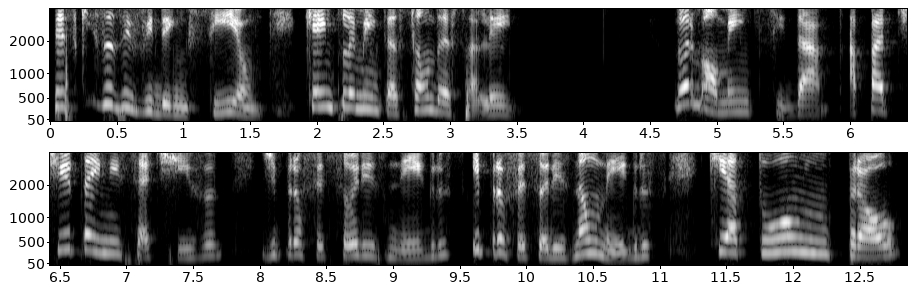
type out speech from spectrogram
pesquisas evidenciam que a implementação dessa lei normalmente se dá a partir da iniciativa de professores negros e professores não negros que atuam em prol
